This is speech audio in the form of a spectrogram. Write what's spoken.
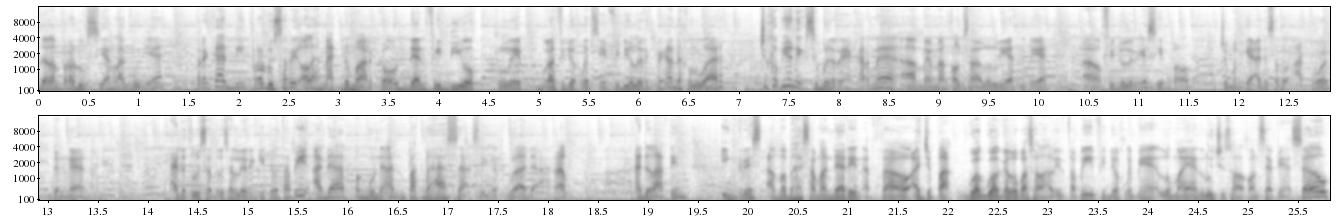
dalam produksian lagunya mereka diproduseri oleh Mac DeMarco dan video klip bukan video klip sih video lirik mereka udah keluar cukup unik sebenarnya. Karena uh, memang kalau misalnya lu lihat gitu ya uh, video liriknya simple cuman kayak ada satu artwork dengan ada tulisan-tulisan lirik gitu tapi ada penggunaan empat bahasa. Seingat gue ada Arab ada Latin, Inggris sama bahasa Mandarin atau ah, Jepang. Gua gua agak lupa soal hal itu, tapi video klipnya lumayan lucu soal konsepnya. So,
